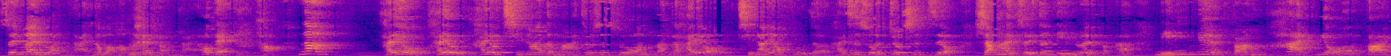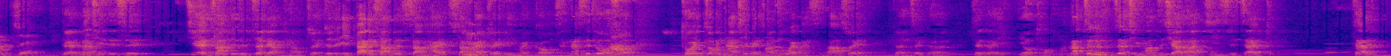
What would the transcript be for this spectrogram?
所以卖卵来，好不好？卖卵来，OK。好，那还有还有还有其他的吗？就是说那个还有其他要负的，还是说就是只有伤害罪跟凌虐妨啊凌虐妨害幼儿发育罪？对，那其实是基本上就是这两条罪，就是一般上的伤害伤害罪一定会构成。但是如果说托婴中心，它基本上是未满十八岁的这个这个幼童嘛，那这个、嗯、这个情况之下，他即使在在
